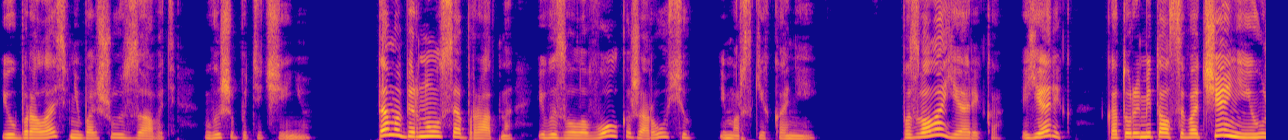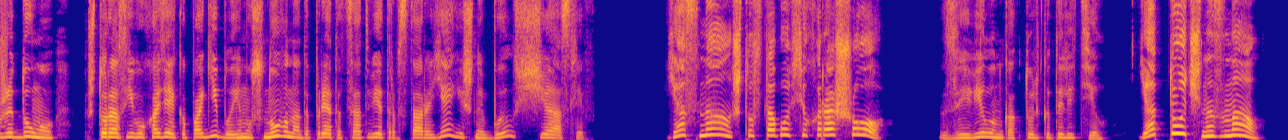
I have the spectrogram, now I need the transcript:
и убралась в небольшую заводь, выше по течению. Там обернулась обратно и вызвала волка, Жарусю и морских коней. Позвала Ярика. Ярик, который метался в отчаянии и уже думал, что раз его хозяйка погибла, ему снова надо прятаться от ветра в старой Ягишной, был счастлив. «Я знал, что с тобой все хорошо», — заявил он, как только долетел. «Я точно знал!»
